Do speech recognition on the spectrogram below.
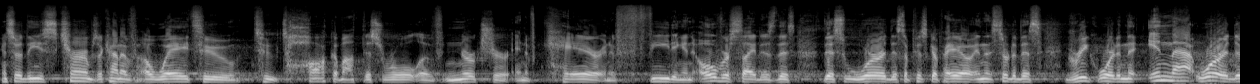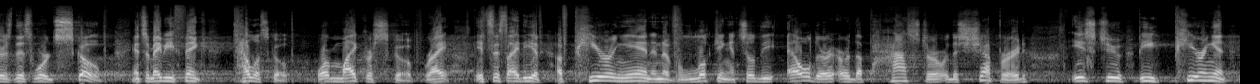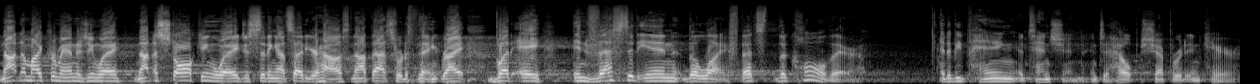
And so these terms are kind of a way to, to talk about this role of nurture and of care and of feeding. And oversight is this, this word, this episkopeo, and this sort of this Greek word. And the, in that word, there's this word scope. And so maybe you think telescope or microscope, right? It's this idea of, of peering in and of looking. And so the elder or the pastor or the shepherd is to be peering in, not in a micromanaging way, not in a stalking way, just sitting outside of your house, not that sort of thing, right? But a invested in the life. That's the call there. And to be paying attention and to help shepherd and care.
